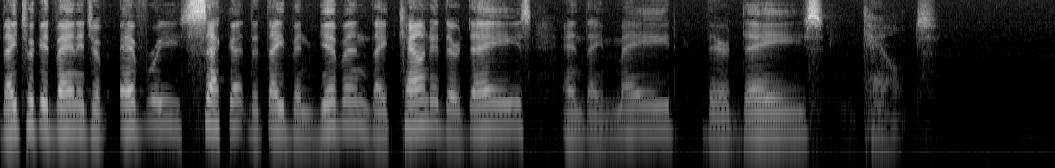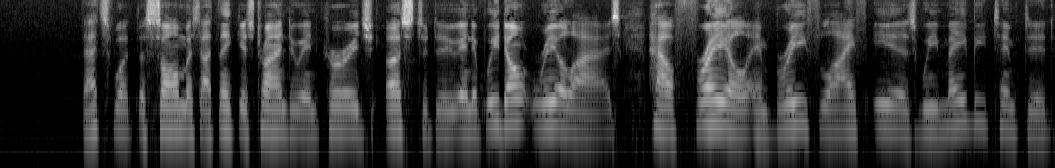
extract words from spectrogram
They took advantage of every second that they'd been given. They counted their days and they made their days count. That's what the psalmist, I think, is trying to encourage us to do. And if we don't realize how frail and brief life is, we may be tempted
